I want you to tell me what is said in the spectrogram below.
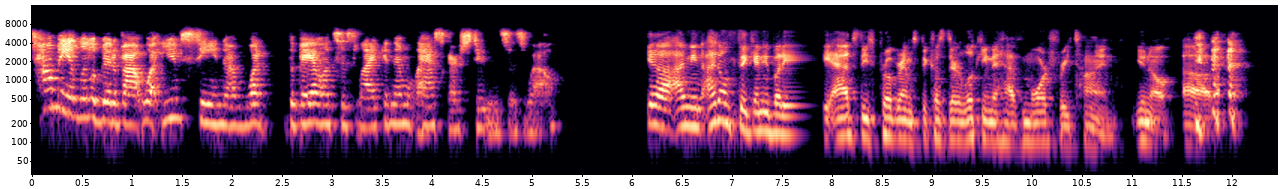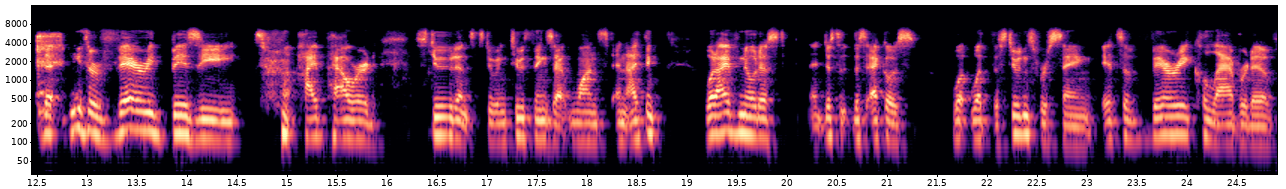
tell me a little bit about what you've seen of what the balance is like, and then we'll ask our students as well. Yeah, I mean, I don't think anybody adds these programs because they're looking to have more free time. You know, uh, these are very busy, high-powered students doing two things at once. And I think what I've noticed, and just this echoes what what the students were saying, it's a very collaborative,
